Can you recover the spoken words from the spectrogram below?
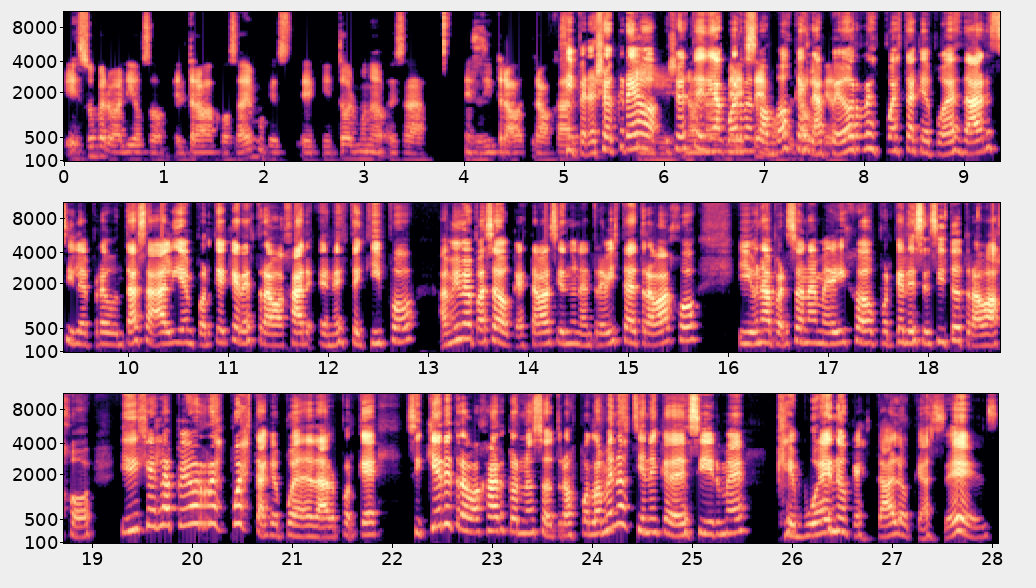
es súper valioso el trabajo. Sabemos que, es, eh, que todo el mundo esa, necesita trabajar. Sí, pero yo creo, yo estoy de acuerdo con vos que es la peor respuesta que puedes dar si le preguntas a alguien por qué querés trabajar en este equipo. A mí me pasó que estaba haciendo una entrevista de trabajo y una persona me dijo, ¿por qué necesito trabajo? Y dije, es la peor respuesta que puede dar, porque si quiere trabajar con nosotros, por lo menos tiene que decirme qué bueno que está lo que haces,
